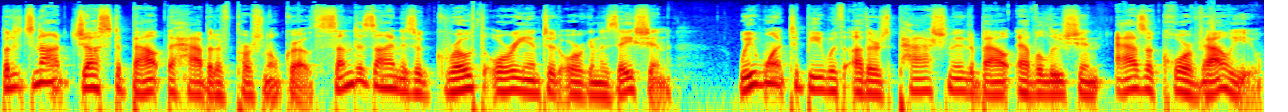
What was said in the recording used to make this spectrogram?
But it's not just about the habit of personal growth. Sun Design is a growth oriented organization we want to be with others passionate about evolution as a core value.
